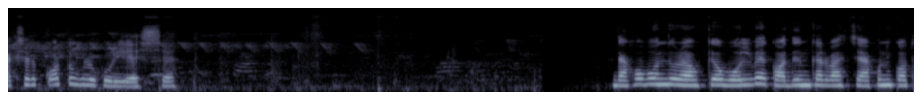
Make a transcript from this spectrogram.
একসাথে কতগুলো কুড়িয়ে এসছে। দেখো বন্ধুরা কেউ বলবে কদিনকার বাচ্চা এখনই কত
